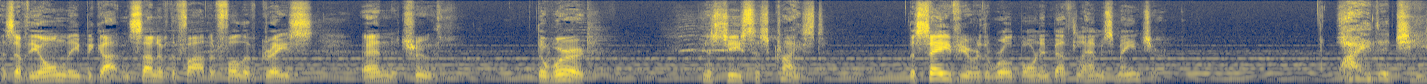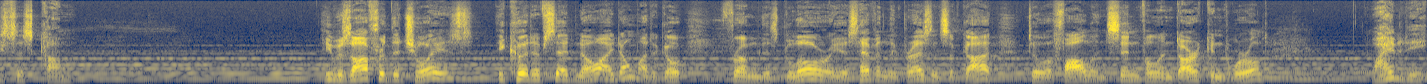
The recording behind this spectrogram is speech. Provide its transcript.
as of the only begotten Son of the Father, full of grace and truth. The word is Jesus Christ, the Savior of the world, born in Bethlehem's manger. Why did Jesus come? He was offered the choice. He could have said, No, I don't want to go from this glorious heavenly presence of God to a fallen, sinful, and darkened world. Why did he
